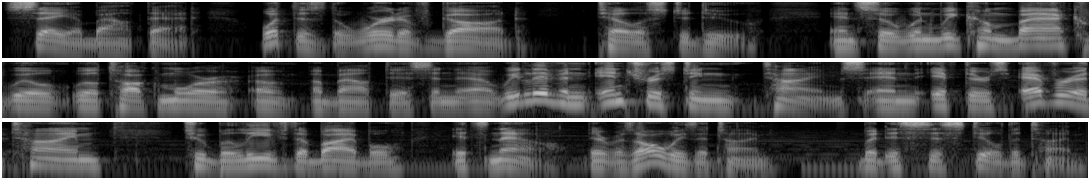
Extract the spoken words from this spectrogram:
say about that? What does the Word of God tell us to do? And so when we come back, we'll we'll talk more uh, about this. And uh, we live in interesting times. And if there's ever a time to believe the Bible, it's now. There was always a time, but this is still the time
